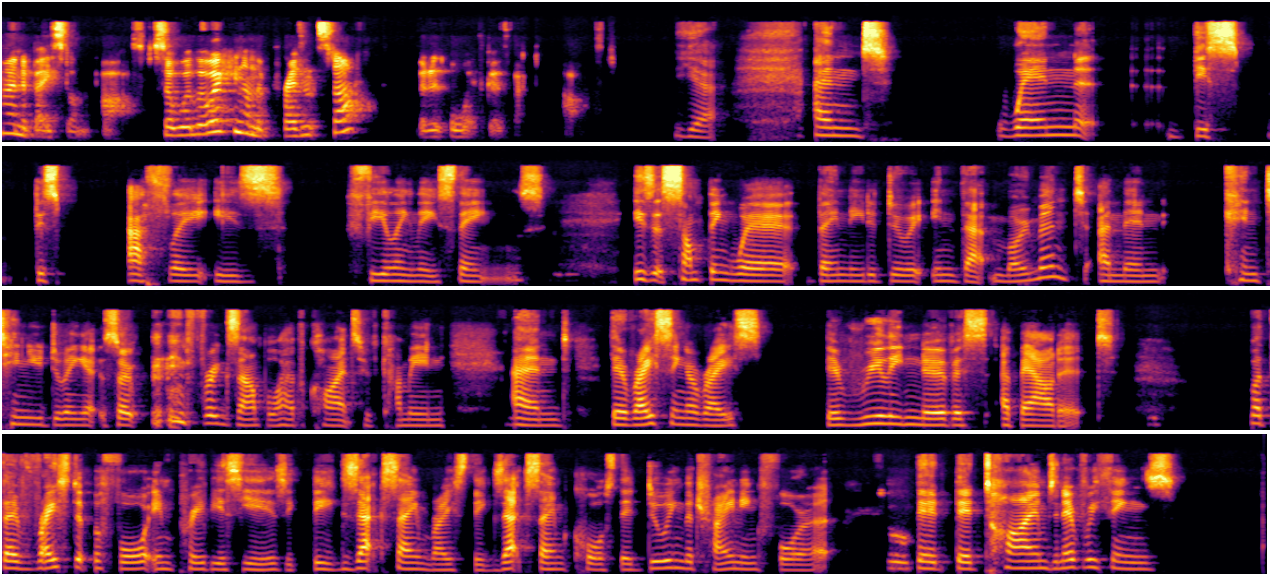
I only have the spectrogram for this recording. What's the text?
kind of based on the past. So we're working on the present stuff, but it always goes back to the past. Yeah. And when this this athlete is feeling these things, is it something where they need to do it in that moment and then continue doing it? So for example i have clients who've come in and they're racing a race they're really nervous about it but they've raced it before in previous years the exact same race the exact same course they're doing the training for it. Sure. their, their times and everything's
